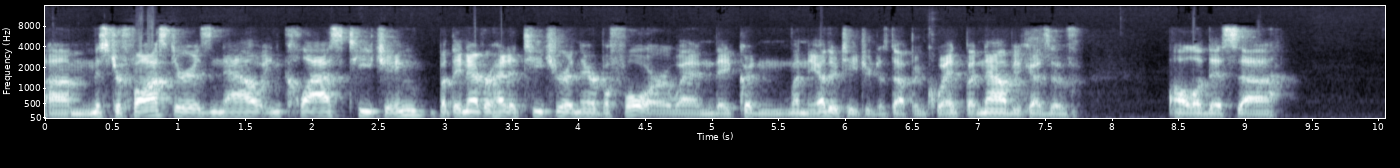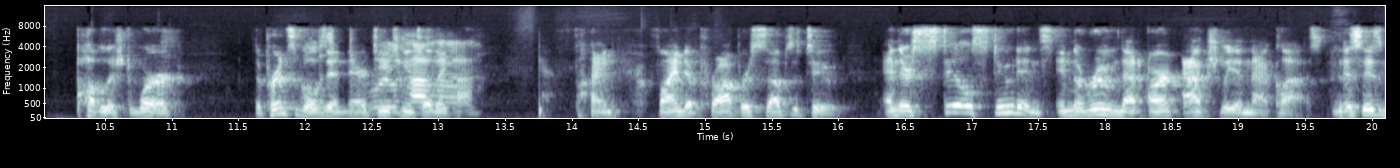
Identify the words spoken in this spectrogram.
Um, Mr. Foster is now in class teaching, but they never had a teacher in there before when they couldn't when the other teacher just up and quit. But now because of all of this uh, published work, the principal's in there teaching until they find find a proper substitute. And there's still students in the room that aren't actually in that class. This is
